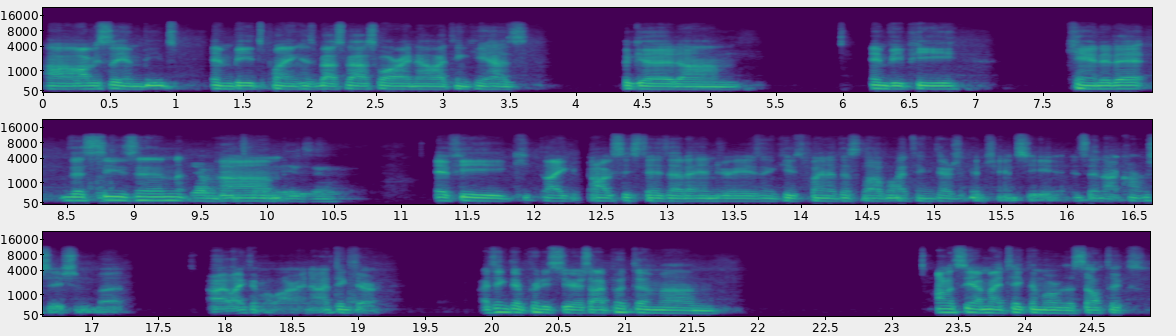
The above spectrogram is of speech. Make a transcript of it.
Uh, obviously, Embiid's Embiid's playing his best basketball right now. I think he has a good um, MVP candidate this season. Yeah, um, amazing. If he like obviously stays out of injuries and keeps playing at this level, I think there's a good chance he is in that conversation. But I like them a lot right now. I think they're, I think they're pretty serious. I put them. Um, honestly, I might take them over the Celtics.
